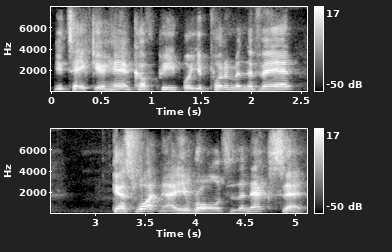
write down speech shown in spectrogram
You take your handcuffed people, you put them in the van. Guess what? Now you're rolling to the next set.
